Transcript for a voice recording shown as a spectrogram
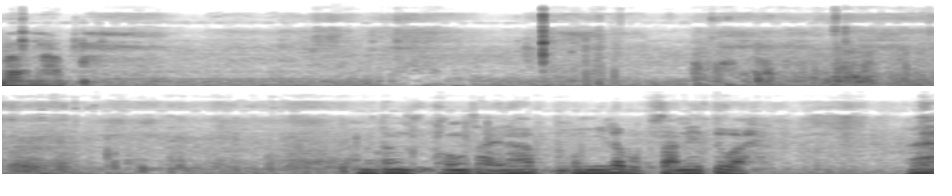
แบบนะครับไม่ต้องสงสัยนะครับ ผมมีระบบสั่นในตัวเฮ้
